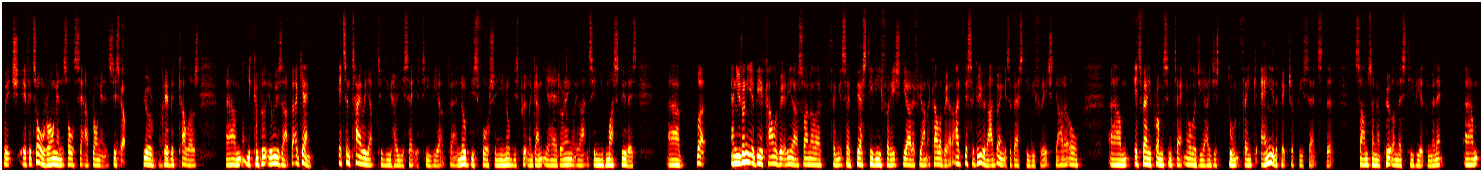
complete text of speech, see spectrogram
which if it's all wrong and it's all set up wrong and it's just yep. pure vivid colors, um, you completely lose that. But again, it's entirely up to you how you set your TV up. Uh, nobody's forcing you, nobody's putting a gun to your head or anything like that and saying you must do this. Uh, but and you don't need to be a calibrator either. Saw another thing that said best TV for HDR if you aren't a calibrator. I disagree with that. I don't think it's the best TV for HDR at all. Um, it's very promising technology. I just don't think any of the picture presets that Samsung have put on this TV at the minute um,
